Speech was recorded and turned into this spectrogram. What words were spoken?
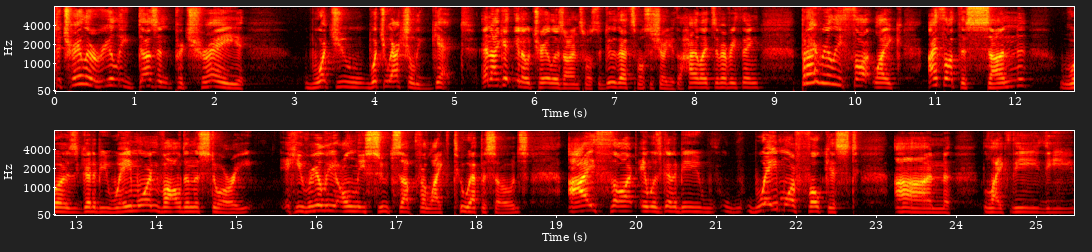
the trailer really doesn't portray what you what you actually get. And I get, you know, trailers aren't supposed to do that, supposed to show you the highlights of everything. But I really thought like I thought the son was going to be way more involved in the story. He really only suits up for like two episodes. I thought it was going to be way more focused on like the the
